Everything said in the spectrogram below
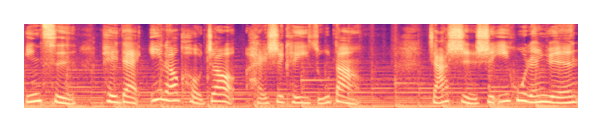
因此佩戴医疗口罩还是可以阻挡。假使是医护人员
